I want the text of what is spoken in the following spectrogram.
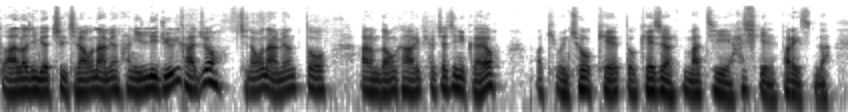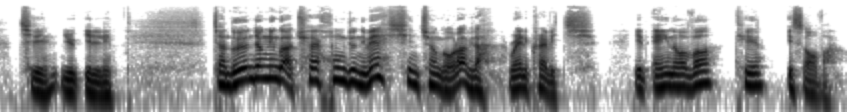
또 알러지 며칠 지나고 나면 한 1, 2주일 가죠. 지나고 나면 또 아름다운 가을이 펼쳐지니까요. 어, 기분 좋게 또 계절 맞이하시길 바라겠습니다. 7161님. 자, 노현정님과 최홍주님의 신청곡으로 합니다. 레니 크래비치. It ain't over till it's over.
